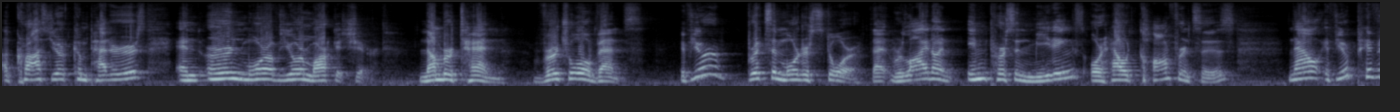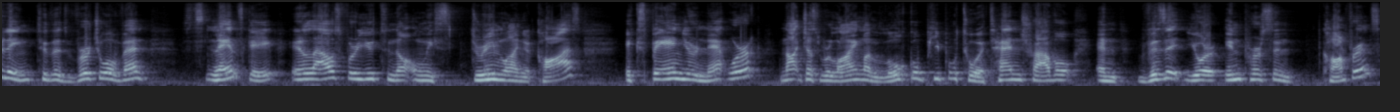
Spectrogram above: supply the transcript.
across your competitors and earn more of your market share. Number 10, virtual events. If you're bricks and mortar store that relied on in-person meetings or held conferences, now if you're pivoting to this virtual event landscape, it allows for you to not only streamline your costs, expand your network, not just relying on local people to attend, travel, and visit your in-person conference,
